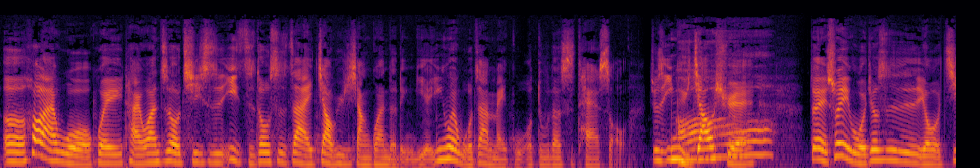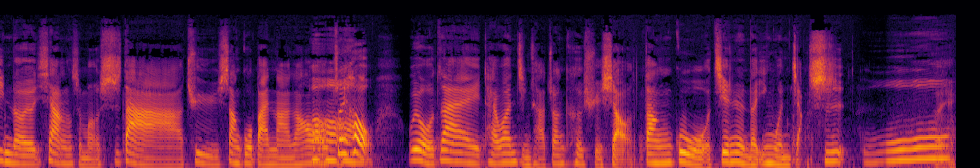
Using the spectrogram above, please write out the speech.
呃，后来我回台湾之后，其实一直都是在教育相关的领域，因为我在美国读的是 TESOL，就是英语教学，哦、对，所以我就是有进了像什么师大去上过班呐、啊，然后最后。我有在台湾警察专科学校当过兼任的英文讲师哦，对，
